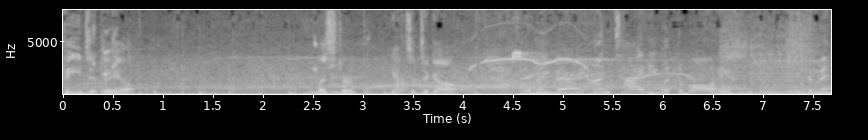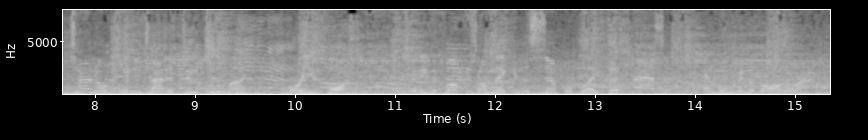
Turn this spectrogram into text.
Feeds it to Hill. Lister gets it to go. They've been very untidy with the ball here. You commit turnovers when you try to do too much or you force it. They need to focus on making the simple play, good passes, and moving the ball around.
